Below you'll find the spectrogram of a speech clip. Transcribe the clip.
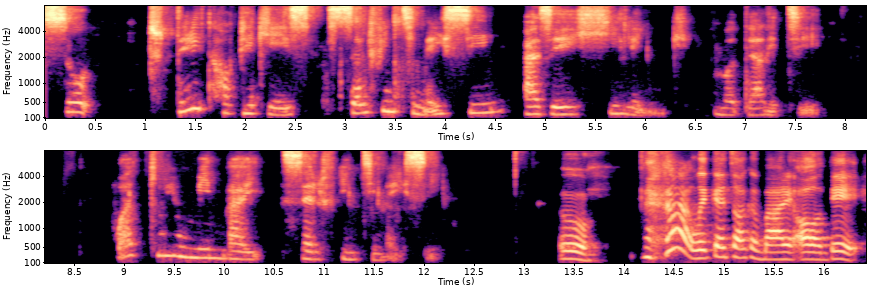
So Today's topic is self-intimacy as a healing modality. What do you mean by self-intimacy? Oh, we can talk about it all day.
